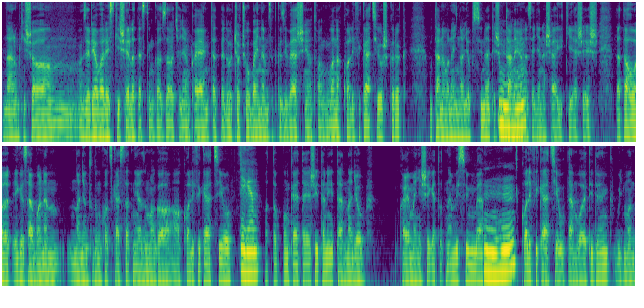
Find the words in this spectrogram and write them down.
Nálunk is a, azért javarészt kísérleteztünk azzal, hogy hogyan kajáljunk, tehát például Csocsóban egy nemzetközi verseny, ott van, vannak kvalifikációs körök, utána van egy nagyobb szünet, és utána uh-huh. jön az egyenesági kiesés. Tehát ahol igazából nem nagyon tudunk kockáztatni, az maga a kvalifikáció. Igen. A toppon kell teljesíteni, tehát nagyobb mennyiséget ott nem viszünk be. Uh-huh. Kvalifikáció után volt időnk, úgymond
